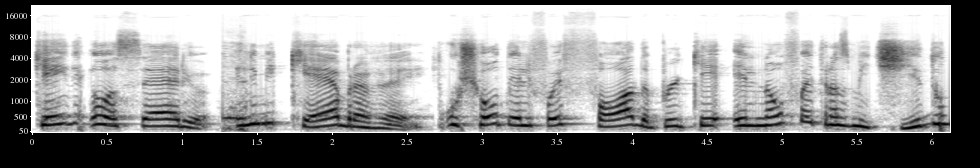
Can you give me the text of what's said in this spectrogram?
Kendrick, oh, sério, ele me quebra, velho. O show dele foi foda, porque ele não foi transmitido.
